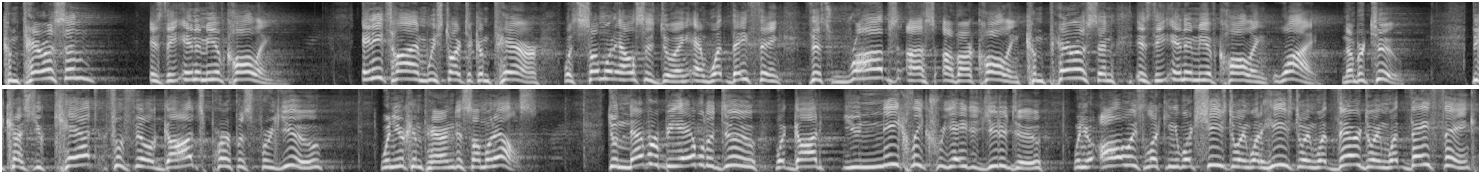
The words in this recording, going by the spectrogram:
comparison is the enemy of calling. Anytime we start to compare what someone else is doing and what they think, this robs us of our calling. Comparison is the enemy of calling. Why? Number two, because you can't fulfill God's purpose for you when you're comparing to someone else. You'll never be able to do what God uniquely created you to do when you're always looking at what she's doing, what he's doing, what they're doing, what they think.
